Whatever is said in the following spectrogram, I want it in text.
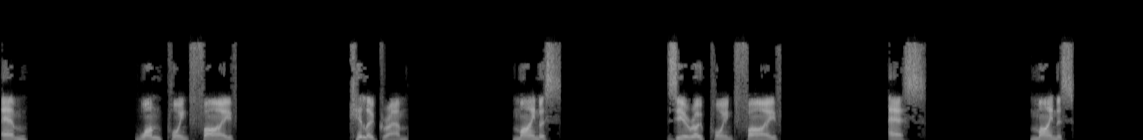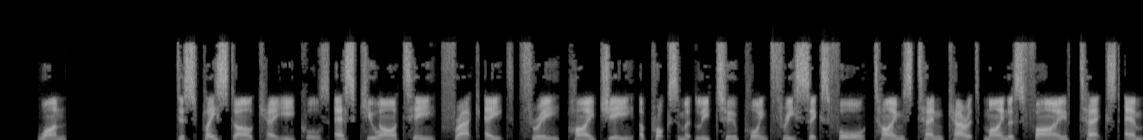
M one point five kilogram minus 0.5 s minus 1 display style k equals sqrt frac 8 3 pi g approximately 2.364 times 10 caret minus 5 text m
